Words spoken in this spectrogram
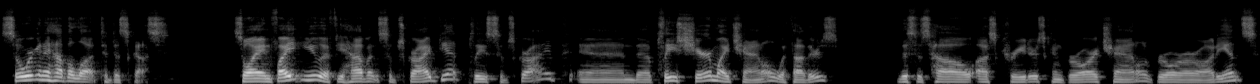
So we're going to have a lot to discuss. So I invite you, if you haven't subscribed yet, please subscribe and uh, please share my channel with others. This is how us creators can grow our channel, grow our audience,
